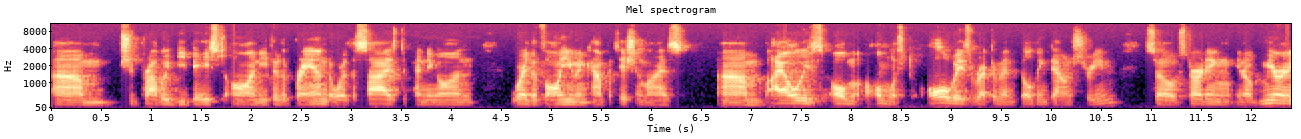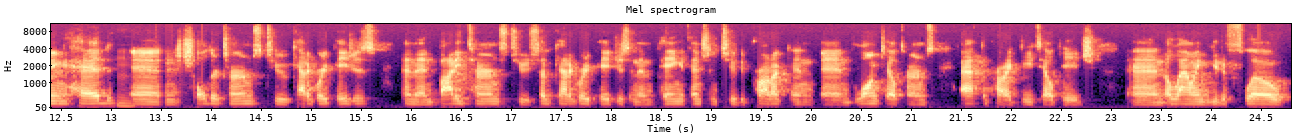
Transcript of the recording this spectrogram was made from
um, should probably be based on either the brand or the size, depending on where the volume and competition lies. Um, I always almost always recommend building downstream. So starting, you know, mirroring head mm. and shoulder terms to category pages, and then body terms to subcategory pages, and then paying attention to the product and and long tail terms at the product detail page, and allowing you to flow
